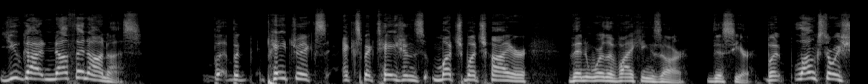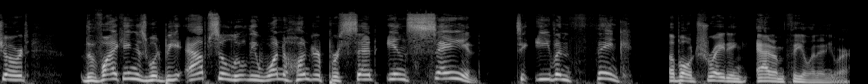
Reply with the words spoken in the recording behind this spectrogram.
You've got nothing on us. But but Patriots expectations much much higher than where the Vikings are this year. But long story short, the Vikings would be absolutely 100% insane to even think about trading Adam Thielen anywhere.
